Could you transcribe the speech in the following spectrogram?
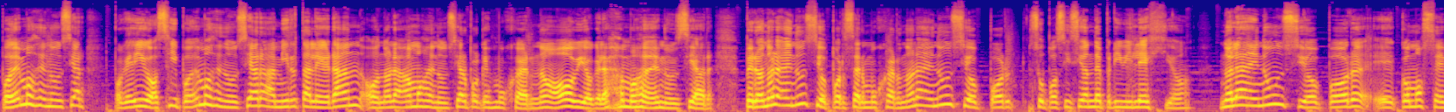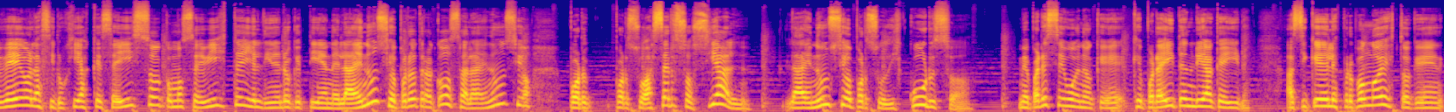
Podemos denunciar, porque digo, sí, podemos denunciar a Mirta Legrand o no la vamos a denunciar porque es mujer. No, obvio que la vamos a denunciar. Pero no la denuncio por ser mujer, no la denuncio por su posición de privilegio. No la denuncio por eh, cómo se ve o las cirugías que se hizo, cómo se viste y el dinero que tiene. La denuncio por otra cosa, la denuncio por, por su hacer social, la denuncio por su discurso. Me parece bueno que, por ahí tendría que ir. Así que les propongo esto, que,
